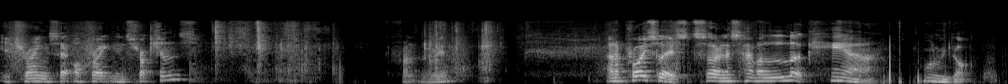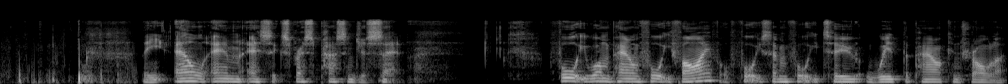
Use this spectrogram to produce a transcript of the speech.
Your train set operating instructions, front and rear and a price list. So let's have a look here. What have we got? The LMS Express Passenger Set. £41.45 or £47.42 with the power controller.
